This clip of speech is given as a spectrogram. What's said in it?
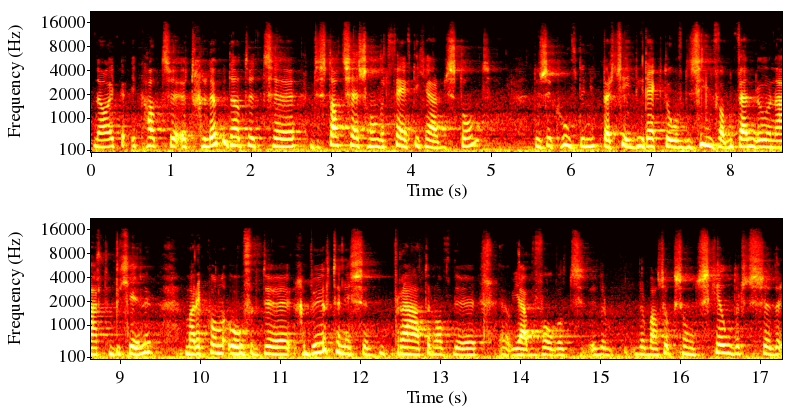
Nou, ik, ik had eh, het geluk dat het, eh, de stad 650 jaar bestond. Dus ik hoefde niet per se direct over de ziel van Venloenaar te beginnen. Maar ik kon over de gebeurtenissen praten. Of de, eh, ja, bijvoorbeeld, er, er was ook zo'n schilders eh,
